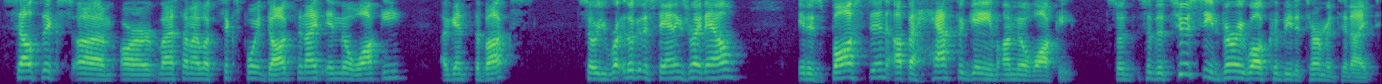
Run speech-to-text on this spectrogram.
Celtics um, are last time I looked six point dog tonight in Milwaukee against the Bucks. So you look at the standings right now. It is Boston up a half a game on Milwaukee. So, so the two seed very well could be determined tonight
